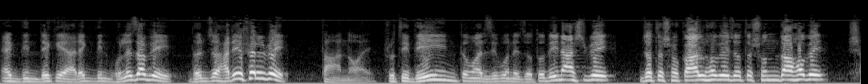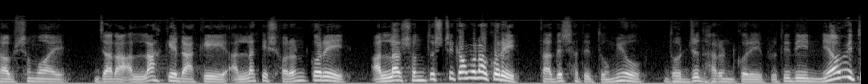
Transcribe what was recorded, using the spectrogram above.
একদিন ডেকে আরেকদিন ভুলে যাবে, ধৈর্য হারিয়ে ফেলবে। তা নয়, প্রতিদিন তোমার জীবনে যতদিন আসবে, যত সকাল হবে, যত সন্ধ্যা হবে, সব সময় যারা আল্লাহকে ডাকে, আল্লাহকে স্মরণ করে আল্লাহর সন্তুষ্টি কামনা করে, তাদের সাথে তুমিও ধৈর্য ধারণ করে প্রতিদিন নিয়মিত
